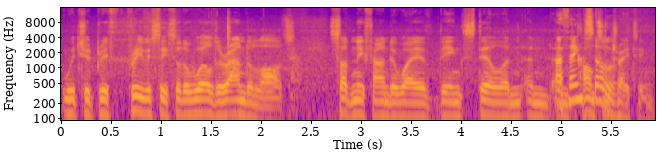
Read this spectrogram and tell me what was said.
which had previously sort of whirled around a lot, suddenly found a way of being still and, and, I and think so. concentrating.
